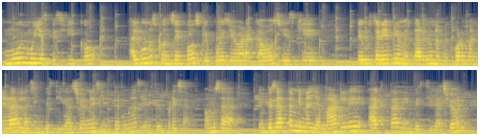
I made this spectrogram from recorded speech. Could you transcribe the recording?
muy muy específico algunos consejos que puedes llevar a cabo si es que te gustaría implementar de una mejor manera las investigaciones internas en tu empresa. Vamos a empezar también a llamarle acta de investigación,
